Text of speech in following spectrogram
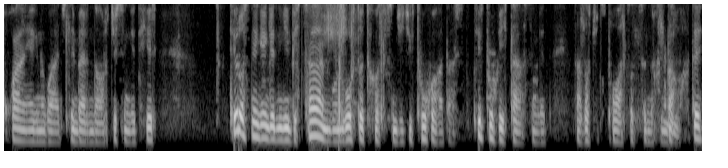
тухайн яг нөгөө ажлын байранд орж исэн гэх тэгэхээр тэр бас нэг ингээд нэг юм бяцхан нөгөө нөгөөтөө тохиолдсон жижиг түүх байгаа даа шүү дээ. Тэр түүхийг та бас ингээд залуучуудад хуваалцвал сонирхолтой байх тий.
